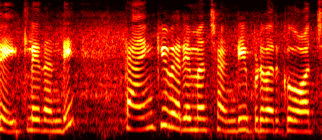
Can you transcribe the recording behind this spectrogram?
చేయట్లేదండి. థ్యాంక్ యూ వెరీ మచ్ అండి. ఇప్పటి వరకు వాచ్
